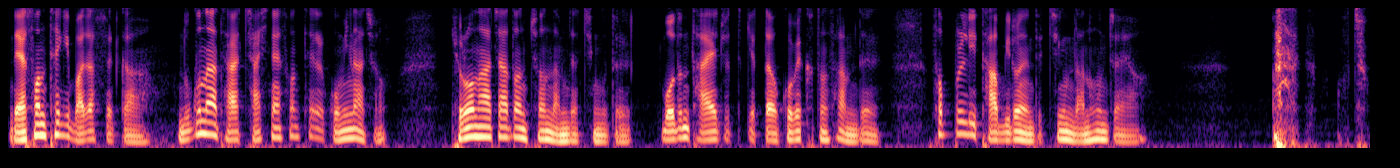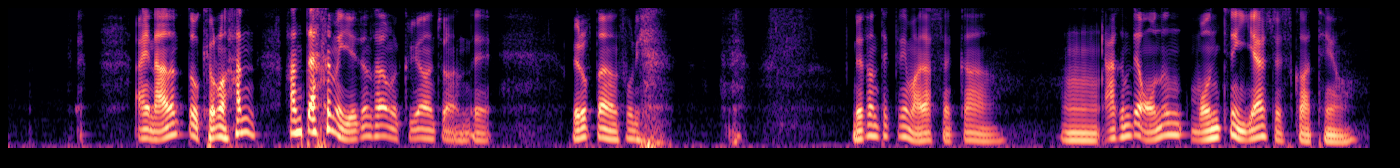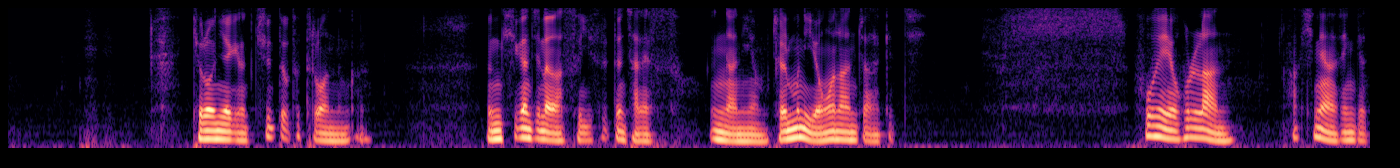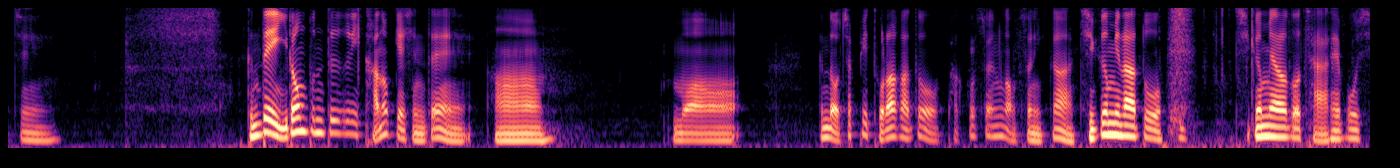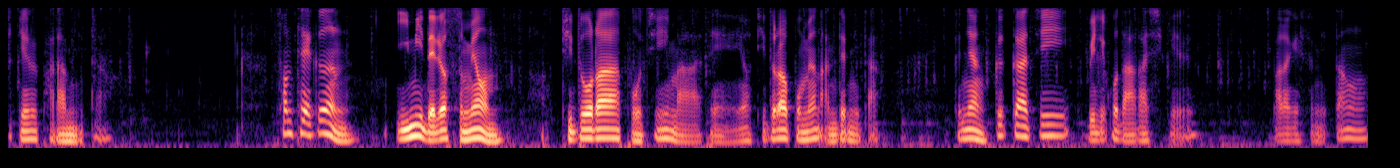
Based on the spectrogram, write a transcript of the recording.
내 선택이 맞았을까? 누구나 다 자신의 선택을 고민하죠. 결혼하자던 전 남자친구들, 뭐든 다 해주겠다고 고백하던 사람들, 섣불리 다 밀어냈는데 지금 나는 혼자야. 아니 나는 또 결혼 한한달 하면 예전 사람을 그려놓을 줄 알았는데 외롭다는 소리. 내 선택들이 맞았을까? 음, 아 근데 어느 뭔지는 이해할 수 있을 것 같아요. 결혼 이야기는 칠 때부터 들어왔는 걸. 응 시간 지나갔어. 있을 땐 잘했어. 응 아니염. 젊은이 영원한 줄 알았겠지. 후회요 혼란. 확신이 안 생겼지. 근데 이런 분들이 간혹 계신데 어뭐 근데 어차피 돌아가도 바꿀 수 있는 건 없으니까 지금이라도 지금이라도 잘 해보시길 바랍니다. 선택은 이미 내렸으면 뒤돌아보지 마세요. 뒤돌아보면 안 됩니다. 그냥 끝까지 밀고 나가시길 바라겠습니다.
